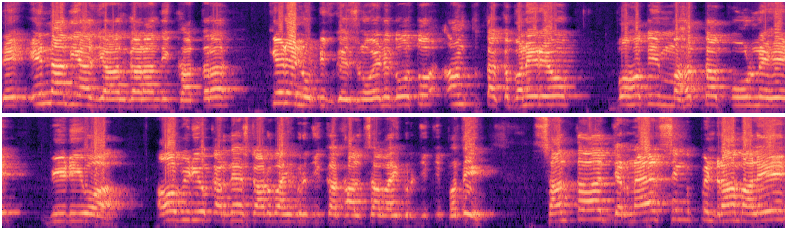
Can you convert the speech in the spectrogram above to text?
ਤੇ ਇਹਨਾਂ ਦੀਆਂ ਯਾਦਗਾਰਾਂ ਦੀ ਖਾਤਰ ਕਿਹੜੇ ਨੋਟੀਫਿਕੇਸ਼ਨ ਹੋਏ ਨੇ? ਦੋਸਤੋ, ਅੰਤ ਤੱਕ ਬਣੇ ਰਹੋ। ਬਹੁਤ ਹੀ ਮਹੱਤਵਪੂਰਨ ਇਹ ਵੀਡੀਓ ਆ। ਆਓ ਵੀਡੀਓ ਕਰਦੇ ਹਾਂ ਸਟਾਰਟ ਵਾਹਿਗੁਰੂ ਜੀ ਕਾ ਖਾਲਸਾ, ਵਾਹਿਗੁਰੂ ਜੀ ਕੀ ਫਤਿਹ। ਸੰਤ ਜਰਨੈਲ ਸਿੰਘ ਭਿੰਡਰਾਂ ਵਾਲੇ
